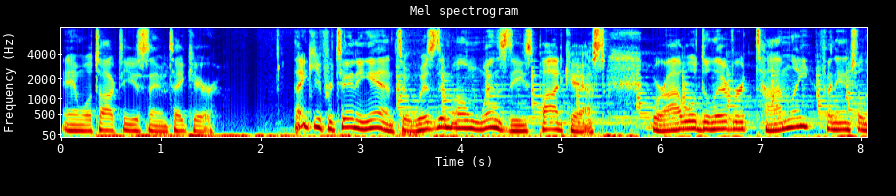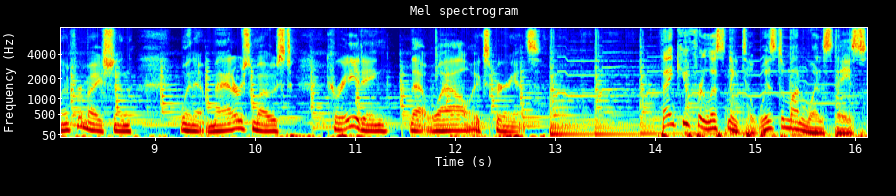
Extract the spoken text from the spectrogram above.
and we'll talk to you soon. Take care. Thank you for tuning in to Wisdom on Wednesdays podcast, where I will deliver timely financial information when it matters most, creating that wow experience. Thank you for listening to Wisdom on Wednesdays.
